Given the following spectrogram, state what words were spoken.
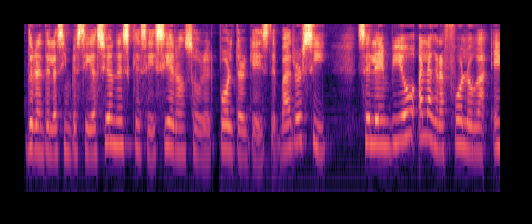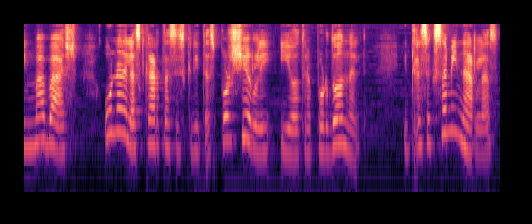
Durante las investigaciones que se hicieron sobre el poltergeist de Battersea, se le envió a la grafóloga Emma Bash una de las cartas escritas por Shirley y otra por Donald, y tras examinarlas,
